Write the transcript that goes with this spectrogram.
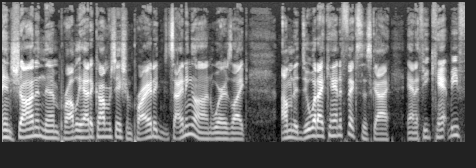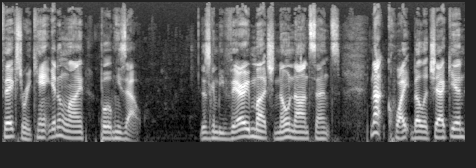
And Sean and them probably had a conversation prior to signing on, where it's like, I'm to do what I can to fix this guy. And if he can't be fixed or he can't get in line, boom, he's out. This is to be very much no nonsense. Not quite Belichickian,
